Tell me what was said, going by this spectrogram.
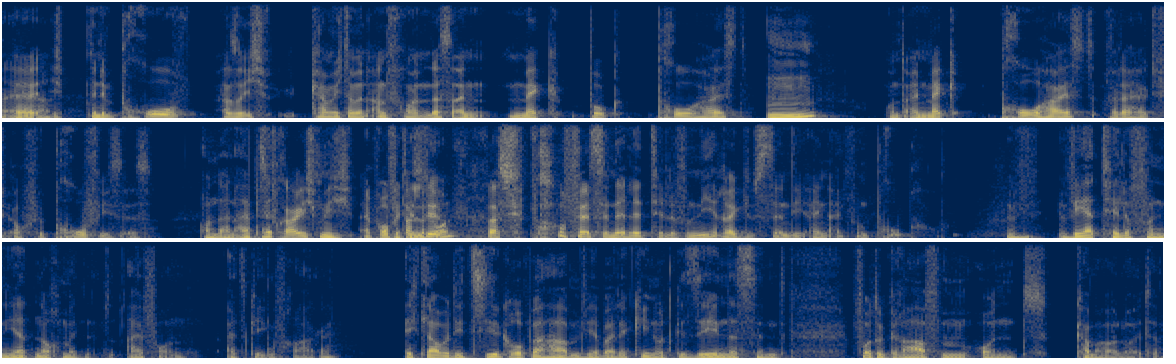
Äh, Ja. ich bin dem Pro, also ich kann mich damit anfreunden, dass ein MacBook Pro heißt Mhm. und ein Mac Pro heißt, weil er halt auch für Profis ist. Und ein Jetzt iPad? frage ich mich, Ein was für, Profitelefon? was für professionelle Telefonierer gibt es denn, die ein iPhone Pro brauchen? Wer telefoniert noch mit einem iPhone als Gegenfrage? Ich glaube, die Zielgruppe haben wir bei der Keynote gesehen. Das sind Fotografen und Kameraleute.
